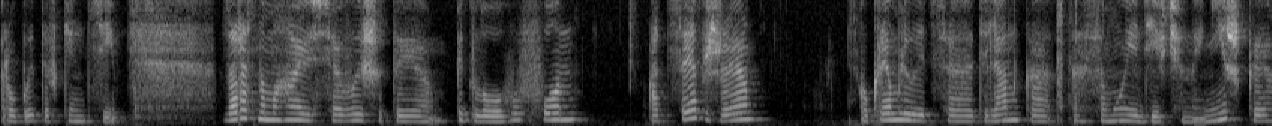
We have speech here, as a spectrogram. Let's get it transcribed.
робити в кінці. Зараз намагаюся вишити підлогу фон, а це вже окремлюється ділянка е, самої дівчини. Ніжки,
